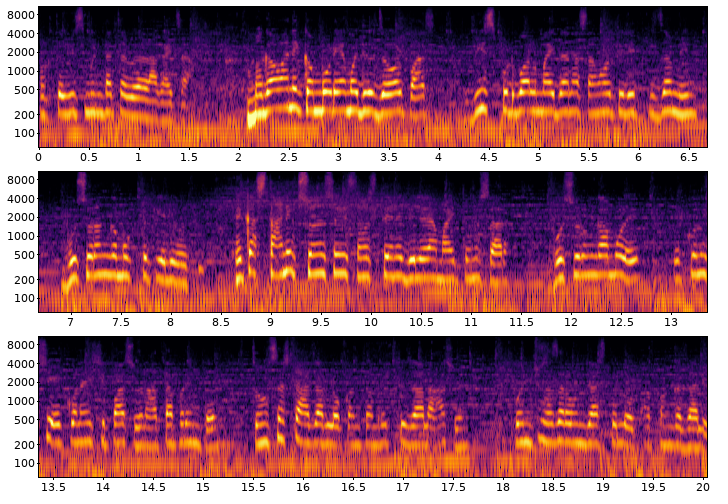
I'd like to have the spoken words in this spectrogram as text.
फक्त वीस मिनिटाचा वेळ लागायचा. मगावाने कंबोडियामधील जवळपास वीस फुटबॉल मैदानासमावतील इतकी जमीन भूसुरंगमुक्त केली होती. एका स्थानिक स्वयंसेवी संस्थेने दिलेल्या माहितीनुसार भूसुरुंगामुळे एकोणीसशे एकोणऐंशी पासून आतापर्यंत चौसष्ट हजार लोकांचा मृत्यू झाला असून पंचवीस हजाराहून जास्त लोक अपंग झाले.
